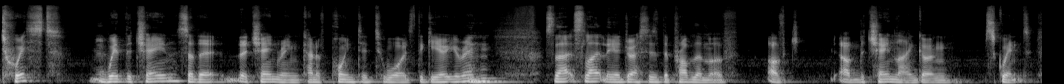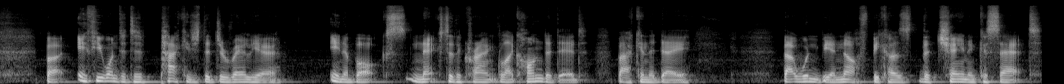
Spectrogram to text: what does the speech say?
twist with the chain so that the chainring kind of pointed towards the gear you're in. So that slightly addresses the problem of of of the chain line going squint. But if you wanted to package the derailleur in a box next to the crank like Honda did back in the day, that wouldn't be enough because the chain and cassette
